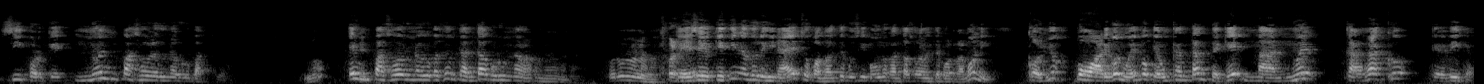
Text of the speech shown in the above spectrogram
Sí, porque no es un pasodoble de una agrupación. ¿no? Es un pasodoble de una agrupación cantado por una... una- una- Por uno nada más. ¿Por que qué? es el que tiene de original esto, cuando antes pusimos uno cantado solamente por Ramoni. Coño, por algo nuevo, que es un cantante que es Manuel Carrasco que dedica.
